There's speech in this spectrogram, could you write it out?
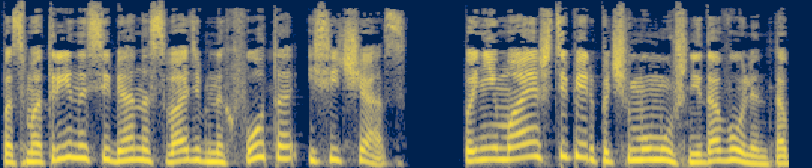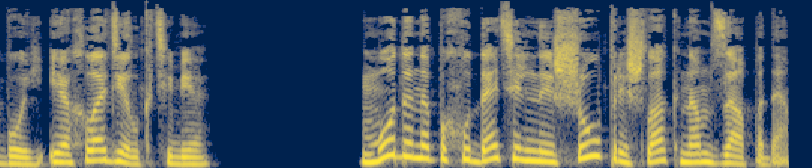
Посмотри на себя на свадебных фото и сейчас. Понимаешь теперь, почему муж недоволен тобой и охладел к тебе? Мода на похудательные шоу пришла к нам с Запада.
